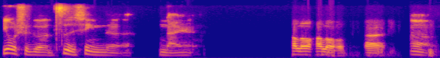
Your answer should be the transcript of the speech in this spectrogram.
又是个自信的男人。Hello，Hello，哎，嗯，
